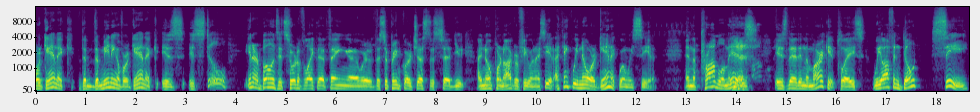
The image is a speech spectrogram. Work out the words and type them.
organic, the, the meaning of organic is, is still in our bones. It's sort of like that thing uh, where the Supreme Court justice said, you, I know pornography when I see it. I think we know organic when we see it. And the problem is, yes. is that in the marketplace, we often don't see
